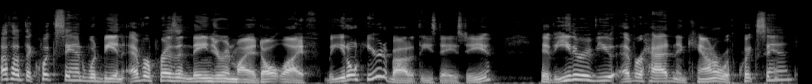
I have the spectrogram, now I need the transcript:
I thought that quicksand would be an ever present danger in my adult life, but you don't hear about it these days, do you? Have either of you ever had an encounter with quicksand?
